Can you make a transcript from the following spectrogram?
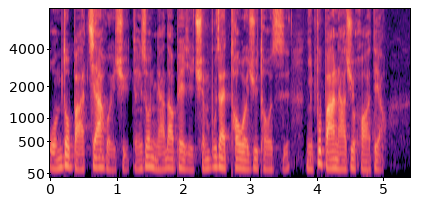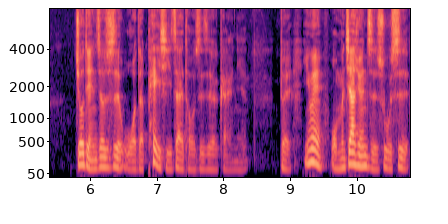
我们都把它加回去，等于说你拿到配息全部再投回去投资，你不把它拿去花掉。焦点就是我的配息再投资这个概念，对，因为我们加权指数是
